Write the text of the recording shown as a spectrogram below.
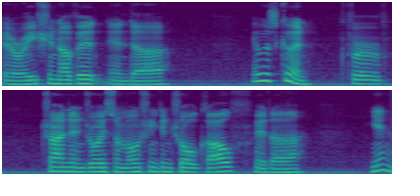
iteration of it, and uh, it was good for trying to enjoy some motion control golf. It uh, yeah,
